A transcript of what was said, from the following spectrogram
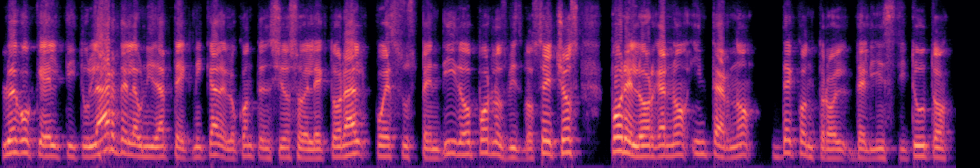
luego que el titular de la unidad técnica de lo contencioso electoral fue suspendido por los mismos hechos por el órgano interno de control del instituto.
